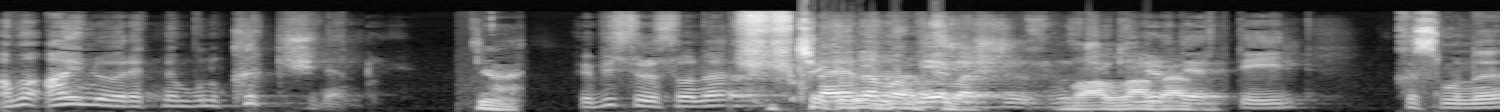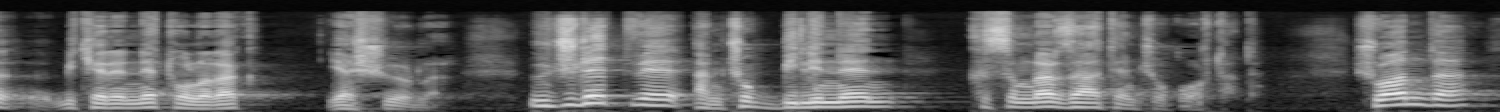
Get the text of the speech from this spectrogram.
Ama aynı öğretmen bunu 40 kişiden duyuyor. Evet. Ve bir süre sonra dayanamamaya başlıyorsunuz. Vallahi Çekilir ben- dert değil kısmını bir kere net olarak yaşıyorlar. Ücret ve hani çok bilinen kısımlar zaten çok ortada. Şu anda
